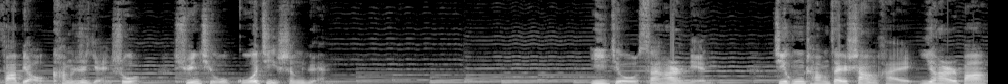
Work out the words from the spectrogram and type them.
发表抗日演说，寻求国际声援。一九三二年，吉鸿昌在上海一二八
